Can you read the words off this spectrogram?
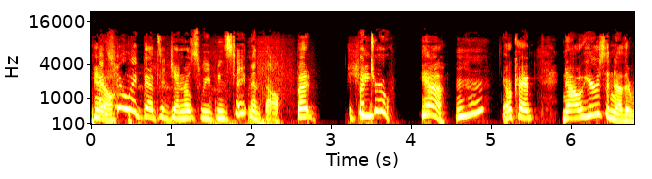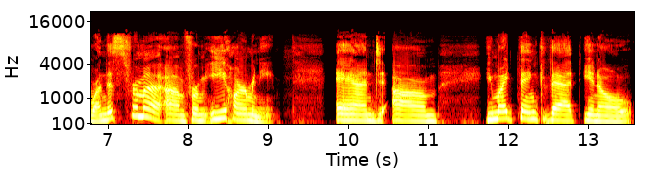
You know, I feel like that's a general sweeping statement, though. but But true. Yeah. Mm-hmm. Okay. Now here's another one. This is from a um, from eHarmony, and um, you might think that you know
